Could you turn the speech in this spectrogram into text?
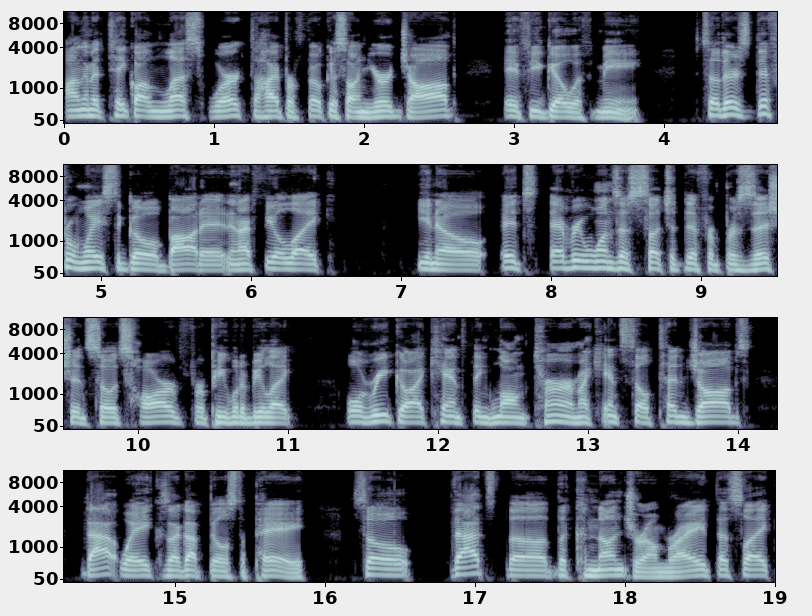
I'm going to take on less work to hyper focus on your job if you go with me. So there's different ways to go about it. And I feel like, you know, it's everyone's in such a different position. So it's hard for people to be like, well, Rico, I can't think long term. I can't sell 10 jobs that way because I got bills to pay. So that's the the conundrum, right? That's like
